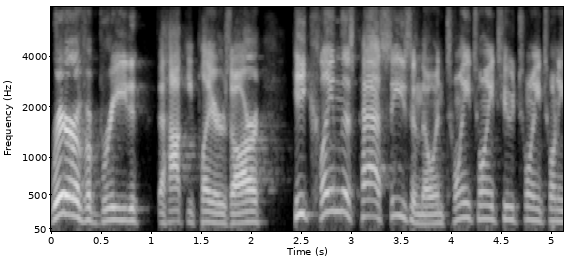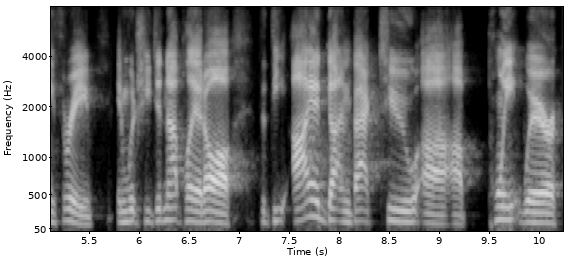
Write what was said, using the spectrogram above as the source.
rare of a breed the hockey players are. He claimed this past season, though, in 2022 2023, in which he did not play at all, that the eye had gotten back to uh, a point where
